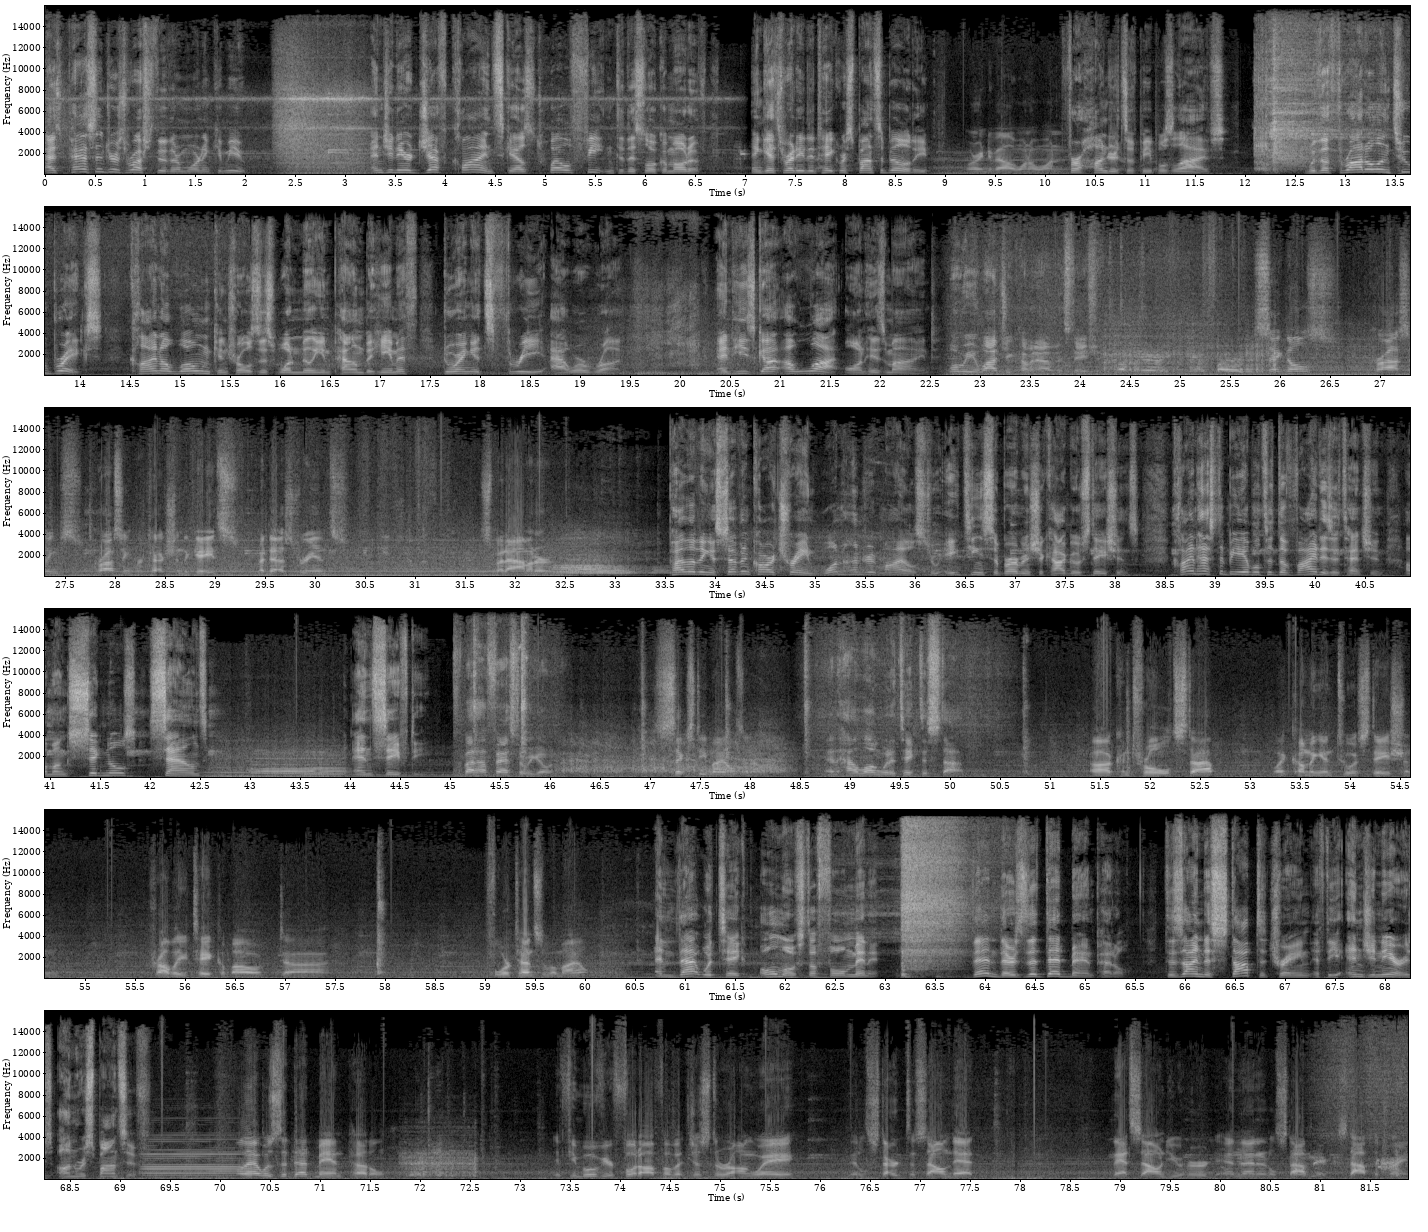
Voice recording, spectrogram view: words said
As passengers rush through their morning commute, engineer Jeff Klein scales 12 feet into this locomotive and gets ready to take responsibility Loring DeVal 101. for hundreds of people's lives. With a throttle and two brakes, Klein alone controls this 1 million pound behemoth during its three hour run. And he's got a lot on his mind. What were you watching coming out of the station? Signals, crossings, crossing protection, the gates, pedestrians, speedometer. Piloting a seven car train 100 miles through 18 suburban Chicago stations, Klein has to be able to divide his attention among signals, sounds, and safety. About how fast are we going? 60 miles an hour. And how long would it take to stop? Uh, controlled stop, like coming into a station, probably take about uh, four tenths of a mile. And that would take almost a full minute. Then there's the dead man pedal, designed to stop the train if the engineer is unresponsive. Well, that was the dead man pedal. If you move your foot off of it just the wrong way, it'll start to sound that that sound you heard, and then it'll stop stop the train.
